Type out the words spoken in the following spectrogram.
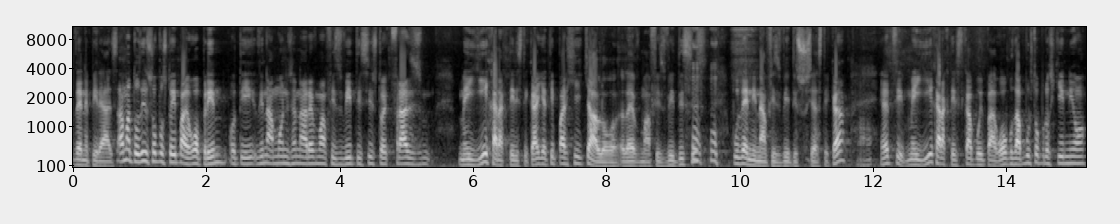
δεν επηρεάζει. Άμα το δεις όπως το είπα εγώ πριν, ότι δυναμώνεις ένα ρεύμα αμφισβήτησης, το εκφράζεις με υγιή χαρακτηριστικά, γιατί υπάρχει κι άλλο ρεύμα αμφισβήτησης, που δεν είναι αμφισβήτηση ουσιαστικά. Έτσι, με υγιή χαρακτηριστικά που είπα εγώ, που θα μπουν στο προσκήνιο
